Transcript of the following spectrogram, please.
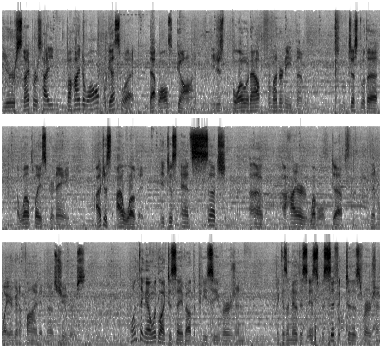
your sniper's hiding behind a wall? Well, guess what? That wall's gone. You just blow it out from underneath them just with a, a well-placed grenade. I just, I love it. It just adds such a, a higher level of depth than what you're going to find in most shooters. One thing I would like to say about the PC version, because I know this is specific to this version,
